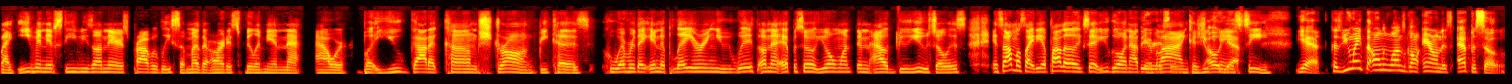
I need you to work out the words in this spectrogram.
like even if Stevie's on there, it's probably some other artist filling in that hour. But you gotta come strong because whoever they end up layering you with on that episode, you don't want them to outdo you. So it's it's almost like the Apollo, except you going out there blind because you Oh, can't yeah. see. Yeah, because you ain't the only ones to air on this episode.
